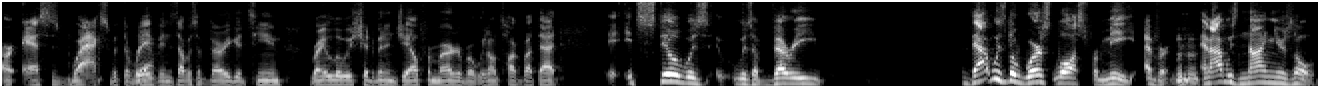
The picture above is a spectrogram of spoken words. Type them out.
our asses waxed with the Yeah. Ravens. That was a very good team. Ray Lewis should have been in jail for murder, but we don't talk about that. It, it still was was a very that was the worst loss for me ever, Mhm. and I was nine years old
